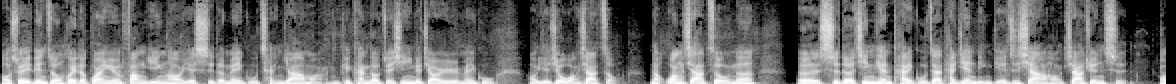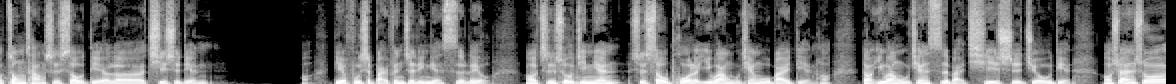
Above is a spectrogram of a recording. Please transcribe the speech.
哦，所以联准会的官员放鹰哈，也使得美股承压嘛。你可以看到最新一个交易日，美股哦也就往下走。那往下走呢，呃，使得今天台股在台建领跌之下哈，加权指哦中场是收跌了七十点，哦，跌幅是百分之零点四六哦。指数今天是收破了一万五千五百点哈，到一万五千四百七十九点哦。虽然说。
